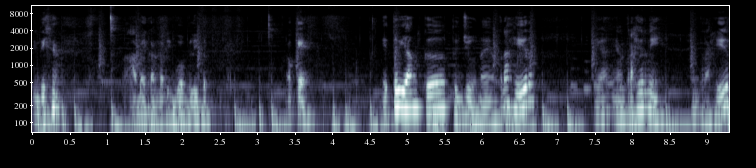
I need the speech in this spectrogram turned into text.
intinya. Abaikan tadi gue belibet. Oke. okay itu yang ketujuh. Nah yang terakhir ya yang terakhir nih. Yang terakhir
